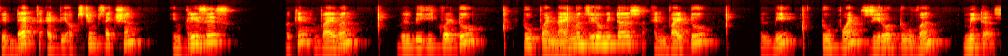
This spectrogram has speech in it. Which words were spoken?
the depth at the upstream section increases okay y1 will be equal to 2.910 meters and y2 will be 2.021 meters.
